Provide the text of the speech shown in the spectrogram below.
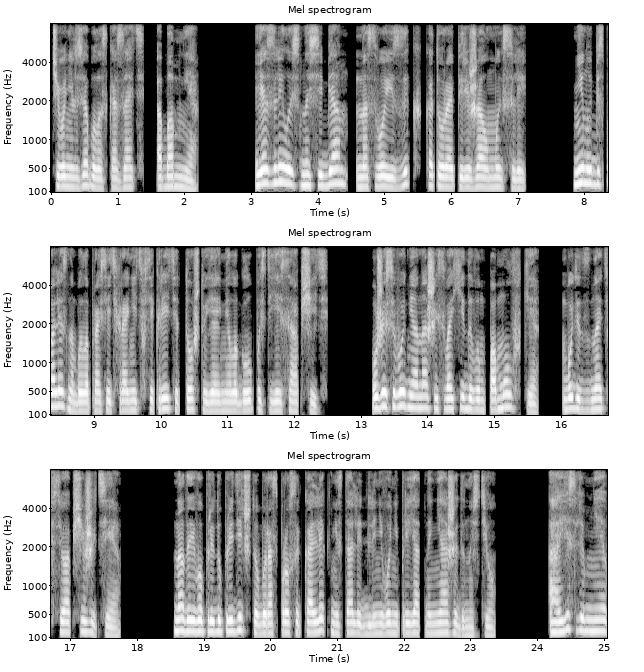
чего нельзя было сказать обо мне. Я злилась на себя, на свой язык, который опережал мысли. Нину бесполезно было просить хранить в секрете то, что я имела глупость ей сообщить. Уже сегодня о нашей с Вахидовым помолвке будет знать все общежитие. Надо его предупредить, чтобы расспросы коллег не стали для него неприятной неожиданностью. А если мне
